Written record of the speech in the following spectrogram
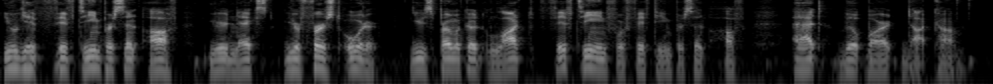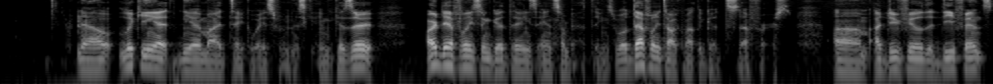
you'll get 15% off your next your first order. Use promo code LOCKED15 for 15% off at builtbar.com. Now, looking at you know my takeaways from this game because there are definitely some good things and some bad things. We'll definitely talk about the good stuff first. Um, I do feel the defense,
